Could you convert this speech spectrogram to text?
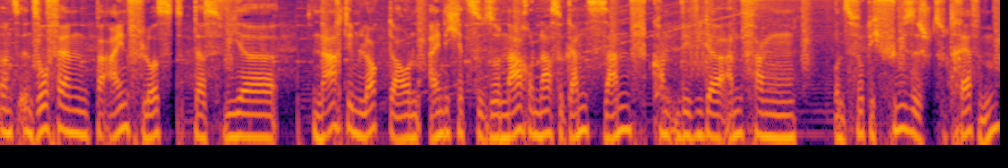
uns insofern beeinflusst, dass wir nach dem Lockdown eigentlich jetzt so, so nach und nach so ganz sanft konnten wir wieder anfangen, uns wirklich physisch zu treffen,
